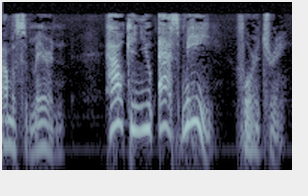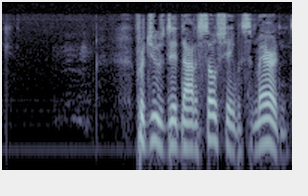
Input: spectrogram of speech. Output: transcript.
I'm a Samaritan. How can you ask me for a drink? For Jews did not associate with Samaritans.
